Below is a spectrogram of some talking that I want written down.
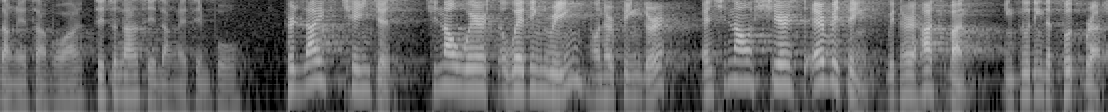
人的查某仔，即阵啊是人的新妇。Her life changes. She now wears a wedding ring on her finger, and she now shares everything with her husband, including the toothbrush.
